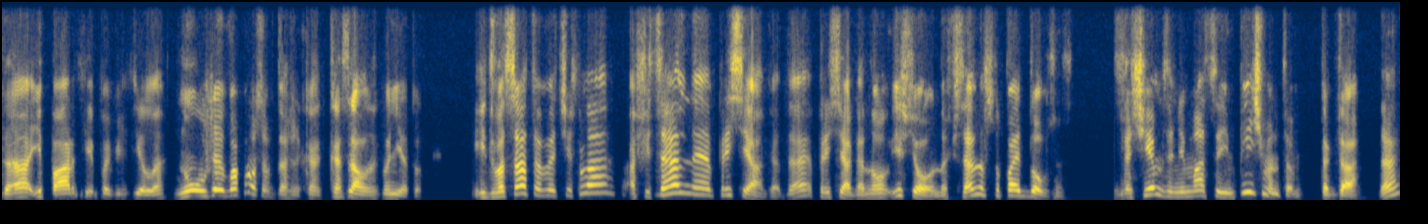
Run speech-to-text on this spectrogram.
да, и партия победила. Ну, уже вопросов даже, казалось бы, нету. И 20 числа официальная присяга, да, присяга, но и все, он официально вступает в должность. Зачем заниматься импичментом тогда, да?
